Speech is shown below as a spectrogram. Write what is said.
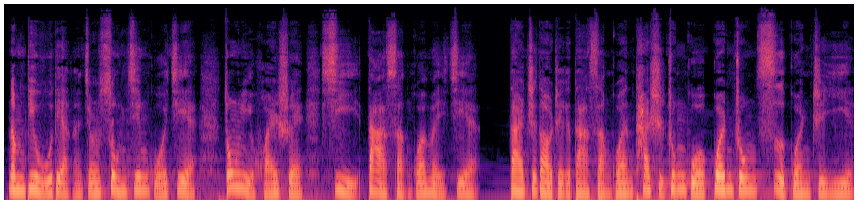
那么第五点呢，就是宋金国界，东以淮水，西以大散关为界。大家知道这个大散关，它是中国关中四关之一，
